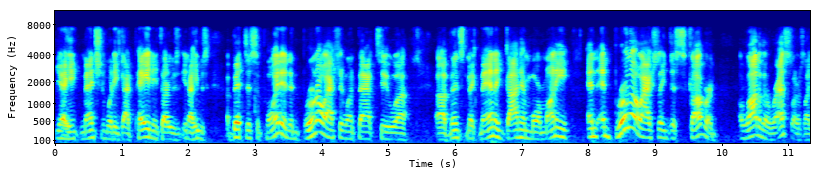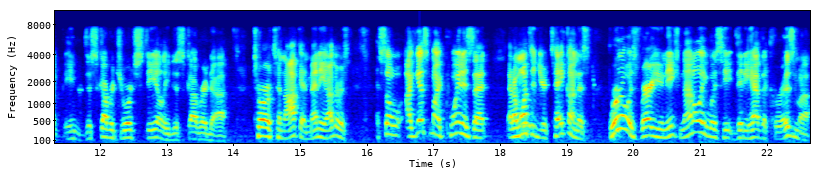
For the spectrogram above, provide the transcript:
yeah, he mentioned what he got paid. And he thought he was, you know, he was a bit disappointed, and Bruno actually went back to uh, Vince McMahon and got him more money, and and Bruno actually discovered a lot of the wrestlers, like he discovered George Steele, he discovered uh, Toru Tanaka, and many others. So I guess my point is that, and I wanted your take on this. Bruno was very unique. Not only was he did he have the charisma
